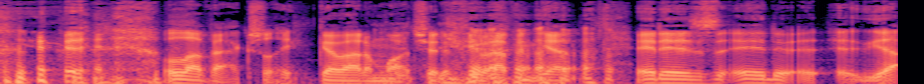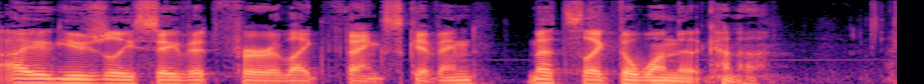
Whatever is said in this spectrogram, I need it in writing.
Love Actually. Go out and watch it if you haven't yet. It is. It. yeah, I usually save it for like Thanksgiving. That's like the one that kind of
